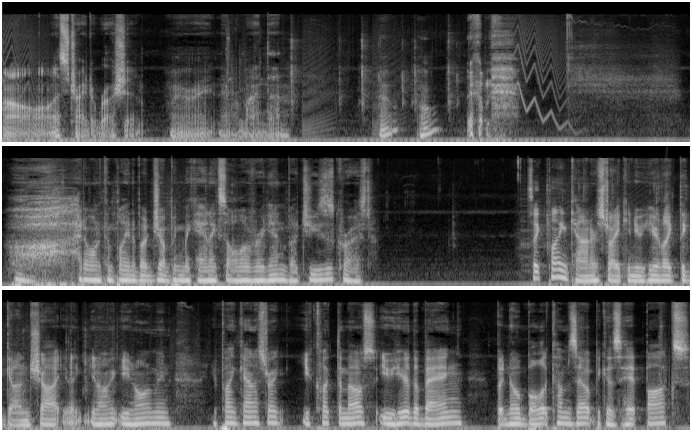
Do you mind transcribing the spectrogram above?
oh, let's try to rush it. Alright, never mind then. Oh, oh, I don't want to complain about jumping mechanics all over again, but Jesus Christ. It's like playing Counter-Strike and you hear like the gunshot, you know, you know what I mean? You're playing Counter-Strike, you click the mouse, you hear the bang, but no bullet comes out because hitbox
